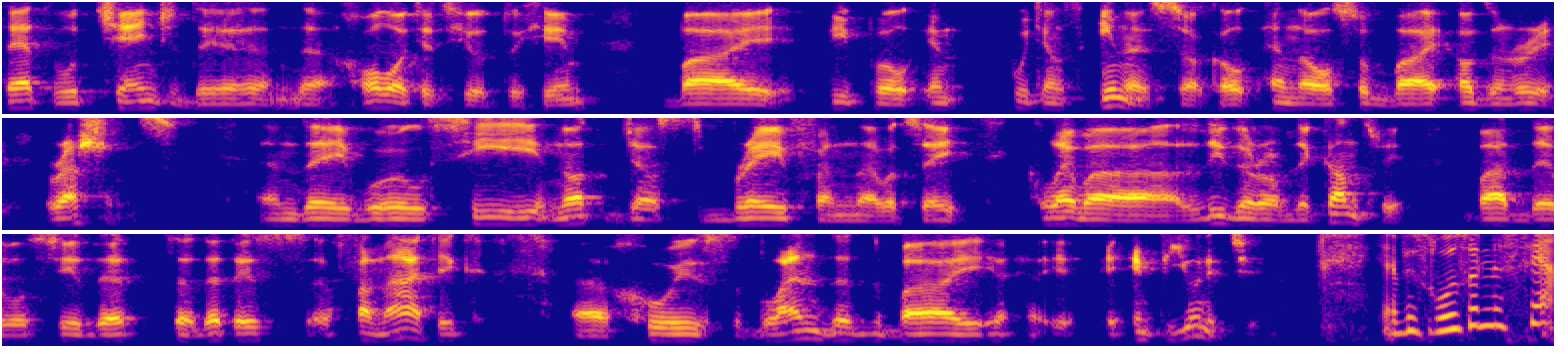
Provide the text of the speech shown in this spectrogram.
That would change the, the whole attitude to him by people in Putin's inner circle and also by ordinary Russians and they will see not just brave and I would say clever leader of the country, but they will see that uh, that is a fanatic uh, who is blended by uh, impunity. Ja, hvis russerne ser,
